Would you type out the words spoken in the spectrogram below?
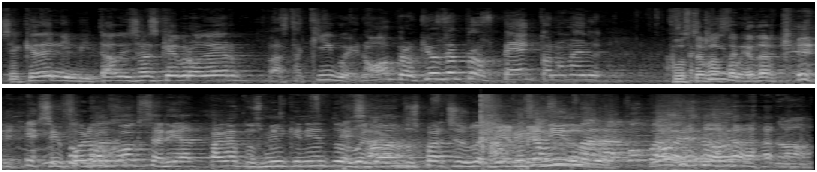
Se queda en invitado y ¿sabes qué, brother? Hasta aquí, güey. No, pero quiero ser prospecto, no me... Pues hasta te aquí, vas a quedar queriendo. Si fuera un Hawk sería, paga tus 1500, güey, toma tus parches, güey, bienvenido. malacopa, No, eh, no, no.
